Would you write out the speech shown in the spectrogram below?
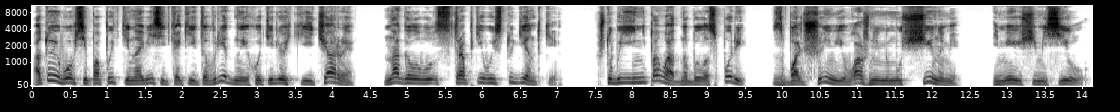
а то и вовсе попытки навесить какие-то вредные, хоть и легкие чары на голову строптивой студентки, чтобы ей неповадно было спорить с большими и важными мужчинами, имеющими силу.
